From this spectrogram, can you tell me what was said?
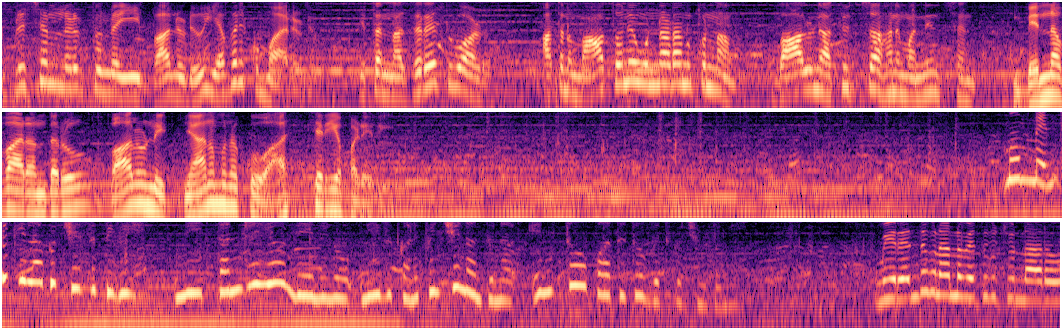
ప్రశ్నలు అడుగుతున్న ఈ బాలుడు ఎవరి కుమారుడు? ఇతను నజరేతు వాడు. అతను మాతోనే ఉన్నాడనుకున్నాం. బాలుని అత్యుత్సాహాన్ని మన్నించండి. విన్నవారందరూ బాలుని జ్ఞానమునకు ఆశ్చర్యపడిరి. మమ్మెందుకు ఇలాగ చేసితివి నీ తండ్రియో నేను నీవు కనిపించినందున ఎంతో బాధతో వెతుకుచుంటిని మీరెందుకు నన్ను వెతుకుచున్నారు?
